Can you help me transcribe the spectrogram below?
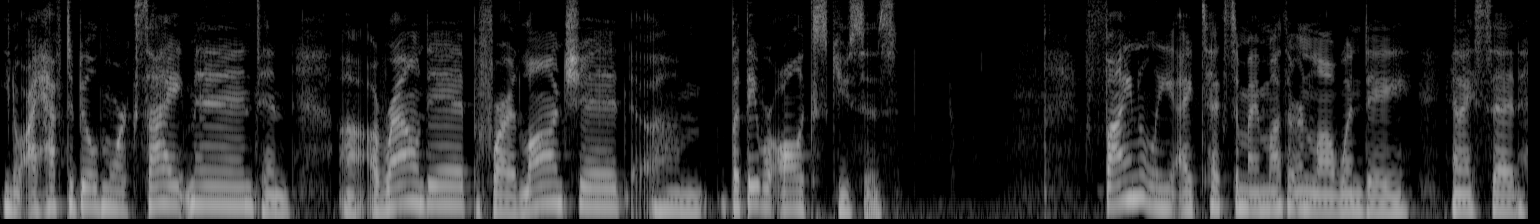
you know, I have to build more excitement and uh, around it before I launch it. Um, but they were all excuses. Finally, I texted my mother in law one day and I said,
